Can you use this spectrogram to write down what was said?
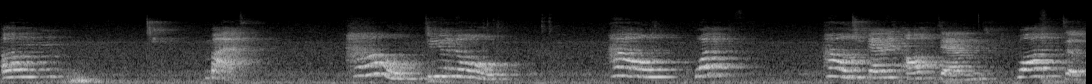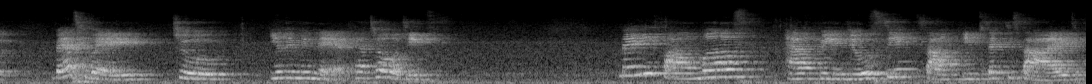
Um, but how do you know how what how to get rid of them? What's the best way to eliminate cattle? Many farmers have been using some insecticides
